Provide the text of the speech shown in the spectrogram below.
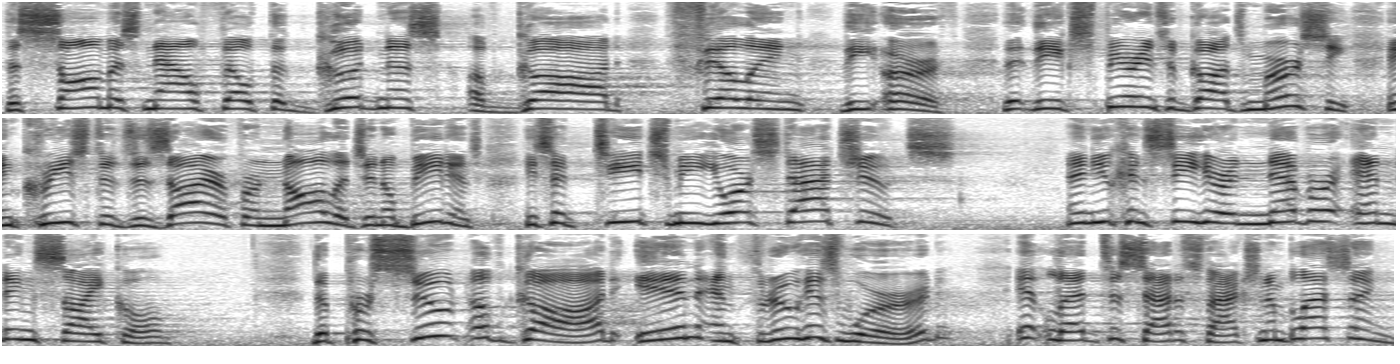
the psalmist now felt the goodness of God filling the earth. The, the, experience of God's mercy increased his desire for knowledge and obedience. He said, Teach me your statutes. And you can see here a never ending cycle. The pursuit of God in and through his word, it led to satisfaction and blessing.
